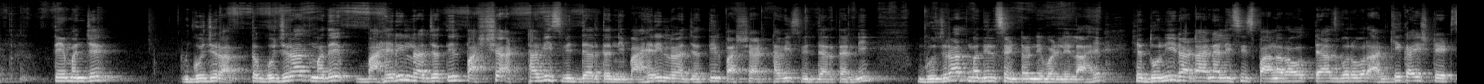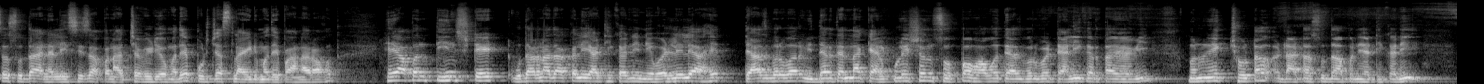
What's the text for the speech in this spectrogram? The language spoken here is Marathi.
ते म्हणजे गुजरात. तर गुजरातमध्ये बाहेरील राज्यातील पाचशे अठ्ठावीस विद्यार्थ्यांनी बाहेरील राज्यातील पाचशे अठ्ठावीस विद्यार्थ्यांनी गुजरातमधील सेंटर निवडलेलं आहे. हे दोन्ही डाटा ॲनालिसिस पाहणार आहोत. त्याचबरोबर आणखी काही स्टेटचं सुद्धा ॲनालिसिस आपण आजच्या व्हिडिओमध्ये पुढच्या स्लाईडमध्ये पाहणार आहोत. हे आपण तीन स्टेट उदाहरणादाखल या ठिकाणी निवडलेले आहेत. त्याचबरोबर विद्यार्थ्यांना कॅल्क्युलेशन सोपं व्हावं त्याचबरोबर टॅली करता यावी म्हणून एक छोटा डाटासुद्धा आपण या ठिकाणी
